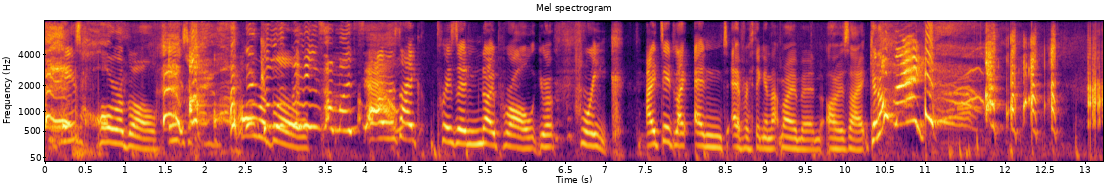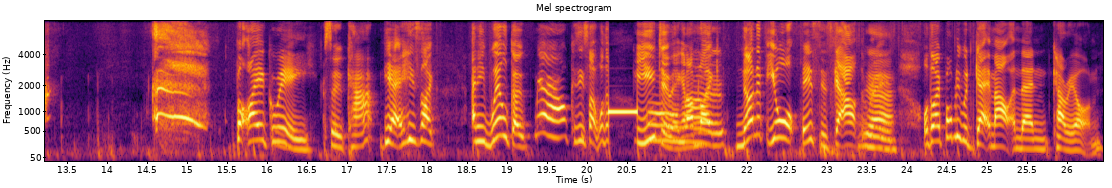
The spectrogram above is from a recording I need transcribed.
it's horrible. It's horrible. Police on I was like, prison, no parole. You're a freak. I did like end everything in that moment. I was like, get off me! But I agree. So, cat. Yeah, he's like, and he will go meow because he's like, what the f- are you Oh, doing? And I'm like, none of your business. Get out the Yeah. room. Although I probably would get him out and then carry on.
